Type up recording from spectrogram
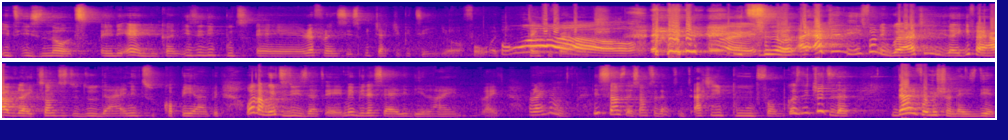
it is not. In the end, you can easily put uh, references, put ChatGPT in your forward. Thank you very much. Wow. It's not. I actually, it's funny because I actually, like, if I have like something to do that I need to copy and what I'm going to do is that uh, maybe let's say I read a line, right? I'm like, hmm, this sounds like something that it actually pulled from. Because the truth is that that information that is there,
